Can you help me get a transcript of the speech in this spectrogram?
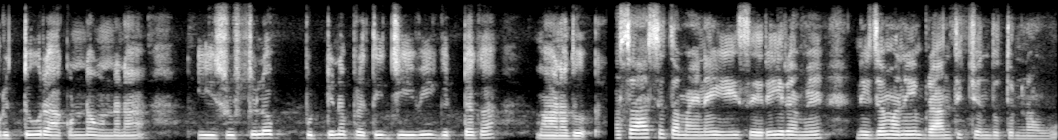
మృత్యువు రాకుండా ఉండనా? ఈ సృష్టిలో పుట్టిన ప్రతి జీవి గిట్టక మానదు. అశాశ్వతమైన ఈ శరీరమే నిజమని భ్రాంతి చెందుతున్నావు.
